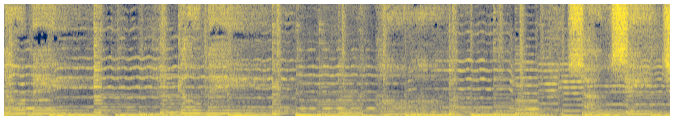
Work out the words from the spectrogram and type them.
够味？够味？哦尝试将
